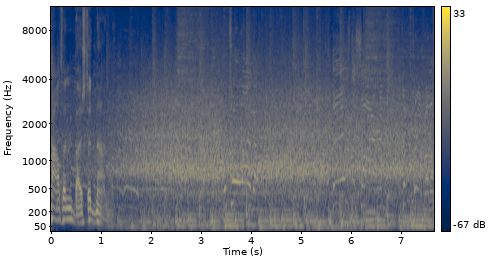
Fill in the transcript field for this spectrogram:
Carlton boasted none. It's all over. There's the siren. Victory for the.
